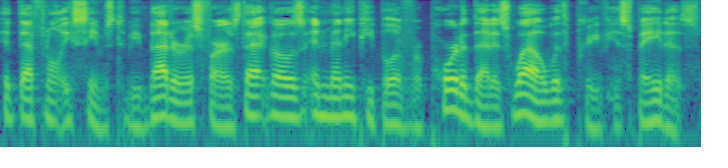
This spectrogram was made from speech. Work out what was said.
it definitely seems to be better as far as that goes, and many people have reported that as well with previous betas.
